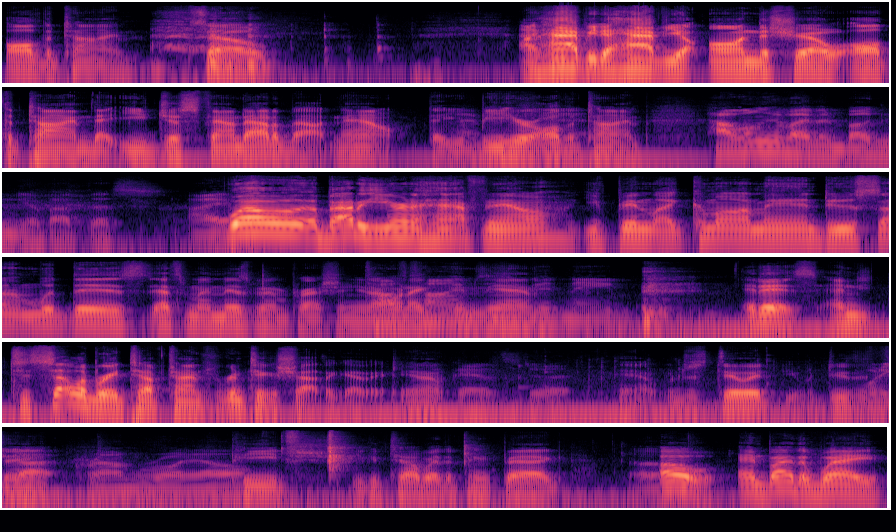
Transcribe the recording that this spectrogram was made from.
all the time. So I'm happy to have you on the show all the time that you just found out about now, that you'll be here all the time. How long have I been bugging you about this? I, Well, about a year and a half now. You've been like, "Come on, man, do something with this." That's my Misbah impression, you know. Tough when I Times yeah, is a good name. it is. And to celebrate tough times, we're gonna take a shot together. You know, Okay, let's do it. yeah, we'll just do it. You do the What do thing. you got? Crown Royal. Peach, you can tell by the pink bag. Oh. and by the way,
